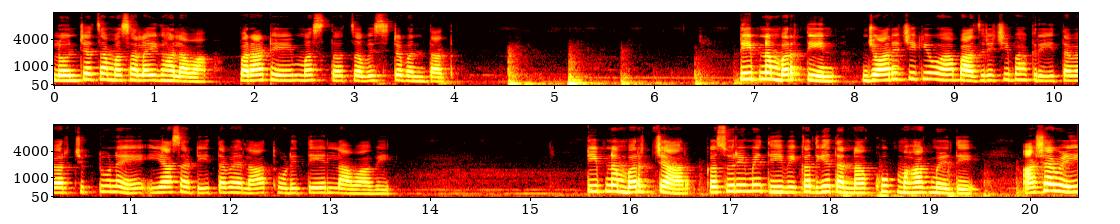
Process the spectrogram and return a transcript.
लोणच्याचा मसालाही घालावा. पराठे मस्त चविष्ट बनतात. टीप नंबर तीन ज्वारीची किंवा बाजरीची भाकरी तव्यावर चिकटू नये यासाठी तव्याला थोडे तेल लावावे. टीप नंबर चार कसुरी मेथी विकत घेताना खूप महाग मिळते. अशावेळी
